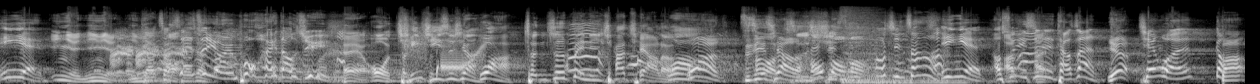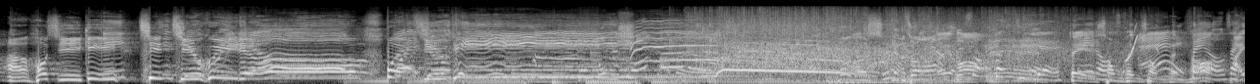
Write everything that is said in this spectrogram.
鹰眼，鹰眼，鹰眼，鹰眼，甚至有人破坏道具。哎哦，情急之下哇，整只被你掐卡了，哇，直接掐了。哦，好猛哦！好紧张啊！鹰眼。哦，所以是挑战。Yeah 千文。把握好时机，亲像飞流，飞上天。十秒钟，送分题耶，对，送分送分。哎飞龙在来，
